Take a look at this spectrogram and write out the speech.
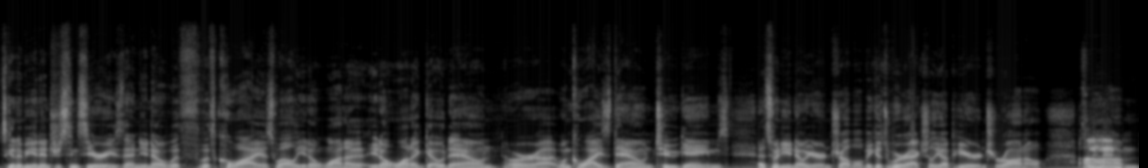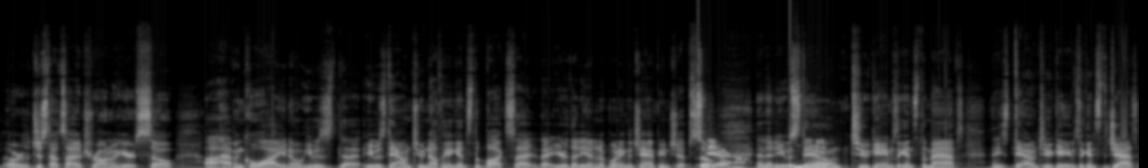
It's going to be an interesting series. And you know, with with Kawhi as well, you don't want to you don't want to go down or uh, when Kawhi's down two games, that's when you know you're in trouble because we're actually up here in Toronto, um, mm-hmm. or just outside of Toronto here. So uh, having Kawhi, you know, he was uh, he was down two nothing against the Bucks that, that year that he ended up winning the championship. So yeah. and then he was down two games against the Mavs, and he's down two games against the Jazz.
